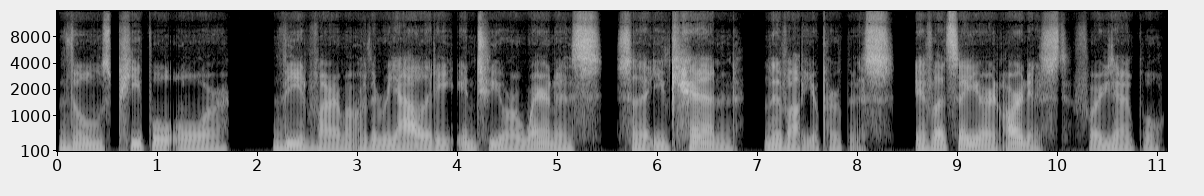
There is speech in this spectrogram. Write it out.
those people or the environment or the reality into your awareness so that you can live out your purpose. If, let's say, you're an artist, for example,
